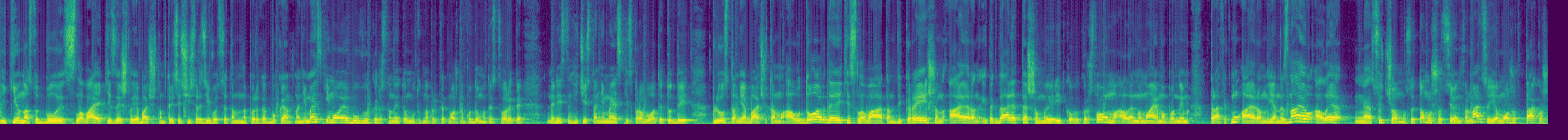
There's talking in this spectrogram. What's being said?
які у нас тут були слова, які зайшли. Я бачу там 36 разів. Оце там, наприклад, букенд на німецькій мові був використаний. Тому тут, наприклад, можна подумати, створити лістинги чисто німецькі, спробувати туди. Плюс там я бачу там outdoor деякі слова, там decoration, iron і так далі. Те, що ми рідко використовуємо, але ми маємо по ним трафік. Ну, iron я не знаю, але суть чому? Суть тому, що цю інформацію я можу також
